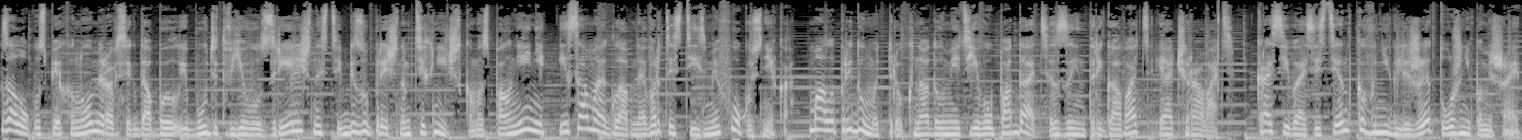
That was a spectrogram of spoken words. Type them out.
Залог успеха номера всегда был и будет в его зрелищности, безупречном техническом исполнении и, самое главное, в артистизме фокусника. Мало придумать трюк, надо уметь его подать, заинтриговать и очаровать. Красивая ассистентка в неглиже тоже не помешает.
